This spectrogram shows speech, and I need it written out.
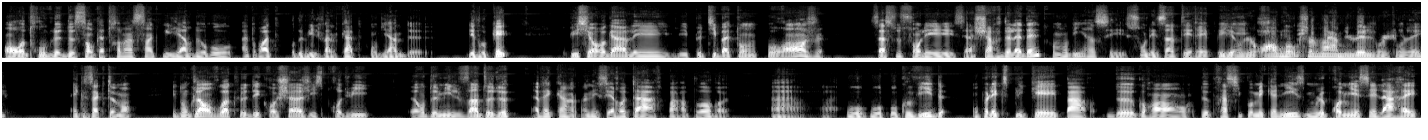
On retrouve le 285 milliards d'euros à droite pour 2024 qu'on vient d'évoquer. Puis si on regarde les, petits bâtons orange, ça, ce sont les, la charge de la dette, comme on dit. Hein, ce sont les intérêts payés. Le remboursement annuel, vous Exactement. Et donc là, on voit que le décrochage, il se produit en 2022 avec un, effet retard par rapport euh, au, Covid. On peut l'expliquer par deux grands, deux principaux mécanismes. Le premier, c'est l'arrêt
